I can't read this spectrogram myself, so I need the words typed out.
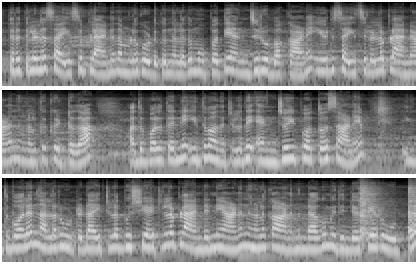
ഇത്തരത്തിലുള്ള സൈസ് പ്ലാന്റ് നമ്മൾ കൊടുക്കുന്നുള്ളത് മുപ്പത്തി അഞ്ച് രൂപക്കാണ്. ഈ ഒരു സൈസിലുള്ള പ്ലാന്റ് ആണ് നിങ്ങൾക്ക് കിട്ടുക. അതുപോലെ തന്നെ ഇത് വന്നിട്ടുള്ളത് എൻജോയ് പോത്തോസ് ആണ്. ഇതുപോലെ നല്ല റൂട്ടഡ് ആയിട്ടുള്ള ബുഷി ആയിട്ടുള്ള പ്ലാന്റ് തന്നെയാണ് നിങ്ങൾ കാണുന്നുണ്ടാകും ഇതിന്റെയൊക്കെ റൂട്ട്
